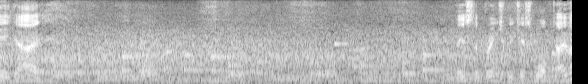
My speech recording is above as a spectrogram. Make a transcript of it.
There you go. There's the bridge we just walked over.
